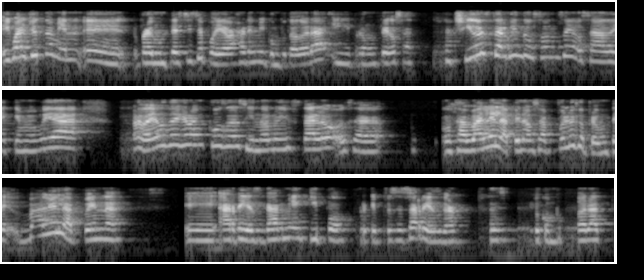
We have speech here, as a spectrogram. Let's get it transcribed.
igual yo también eh, pregunté si se podía bajar en mi computadora y pregunté, o sea, chido está el Windows 11, o sea, de que me voy a, ver de gran cosa si no lo instalo, o sea, o sea, vale la pena, o sea, fue lo que pregunté, vale la pena eh, arriesgar mi equipo, porque pues es arriesgar pues, tu computadora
